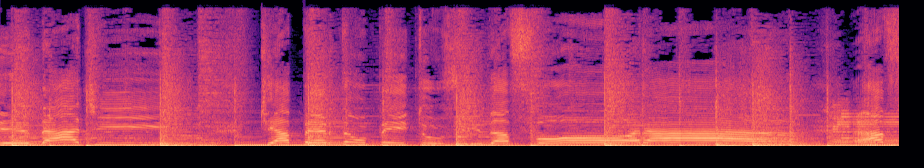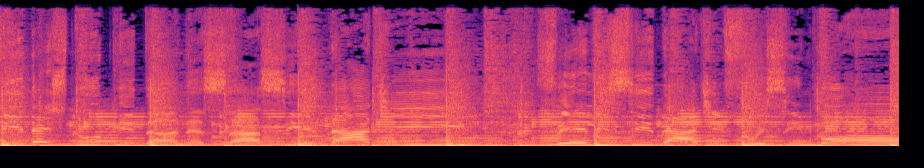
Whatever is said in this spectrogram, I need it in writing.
Sociedade que apertam o peito vida fora. A vida é estúpida nessa cidade. Felicidade foi-se embora.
